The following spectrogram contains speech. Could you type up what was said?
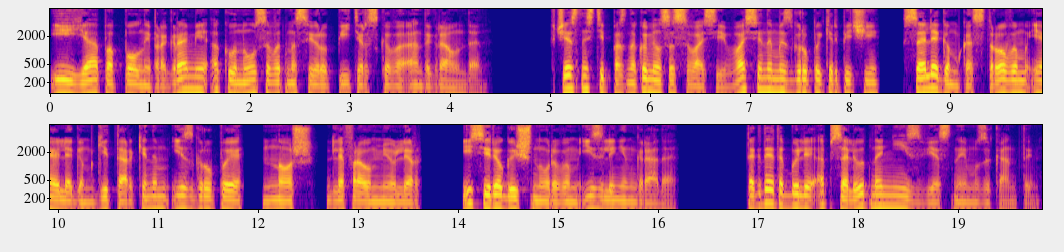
и я по полной программе окунулся в атмосферу питерского андеграунда. В частности, познакомился с Васей Васиным из группы «Кирпичи», с Олегом Костровым и Олегом Гитаркиным из группы «Нож» для фрау Мюллер и Серегой Шнуровым из Ленинграда. Тогда это были абсолютно неизвестные музыканты.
